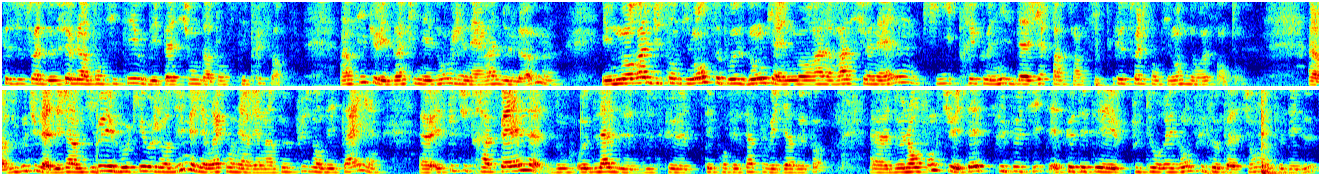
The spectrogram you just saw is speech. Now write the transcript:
que ce soit de faible intensité ou des passions d'intensité plus forte, ainsi que les inclinaisons générales de l'homme. Et une morale du sentiment s'oppose donc à une morale rationnelle qui préconise d'agir par principe, que soit le sentiment que nous ressentons. Alors du coup, tu l'as déjà un petit peu évoqué aujourd'hui, mais j'aimerais qu'on y revienne un peu plus en détail. Euh, Est-ce que tu te rappelles, donc au-delà de, de ce que tes professeurs pouvaient dire de toi, euh, de l'enfant que tu étais plus petite? Est-ce que tu étais plutôt raison, plutôt passion, un peu des deux?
